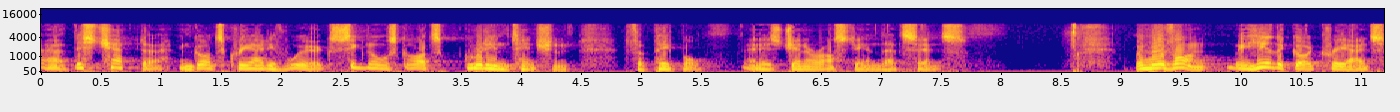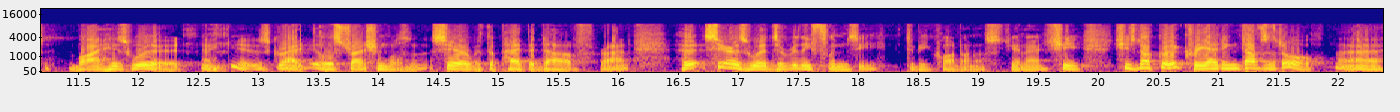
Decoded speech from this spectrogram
uh, this chapter in God's creative work signals God's good intention for people and his generosity in that sense. We move on. We hear that God creates by His word. It was a great illustration, wasn't it? Sarah with the paper dove, right? Her, Sarah's words are really flimsy, to be quite honest. You know, she she's not good at creating doves at all. Uh,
